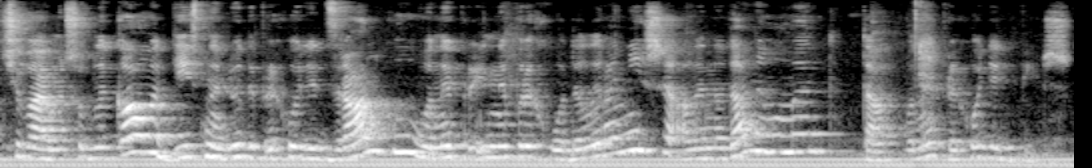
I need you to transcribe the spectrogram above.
Відчуваємо, що блекаут. Дійсно, люди приходять зранку. Вони при- не приходили раніше, але на даний момент так вони приходять більше.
